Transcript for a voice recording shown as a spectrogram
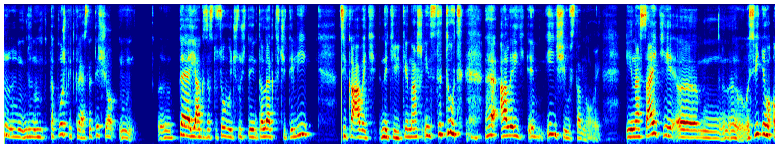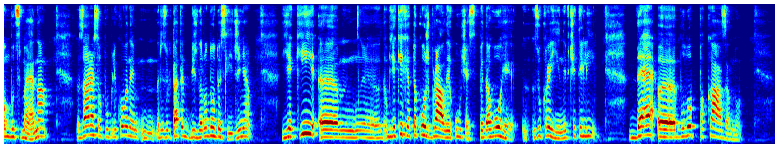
також підкреслити, що е, те, як застосовують штучний інтелект вчителі, цікавить не тільки наш інститут, е, але й інші установи. І на сайті освітнього омбудсмена зараз опубліковані результати міжнародного дослідження, які, е, е, в яких також брали участь педагоги з України, вчителі, де е, було показано,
